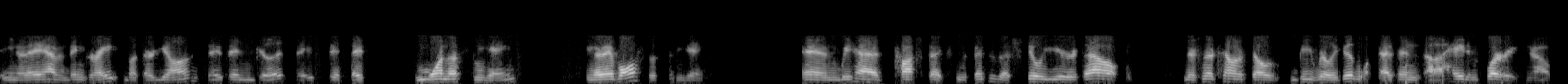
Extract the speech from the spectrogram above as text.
You know, they haven't been great, but they're young. They've been good. They've been, they've won us some games. You know, they've lost us some games. And we had prospects and defenses that are still years out there's no telling if they'll be really good. As in uh, Haydn Fleury, you know,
